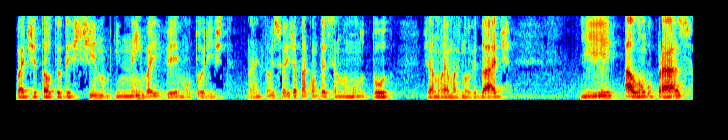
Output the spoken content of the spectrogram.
vai digitar o teu destino e nem vai ver motorista. Né? Então isso aí já está acontecendo no mundo todo já não é mais novidade. E a longo prazo,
